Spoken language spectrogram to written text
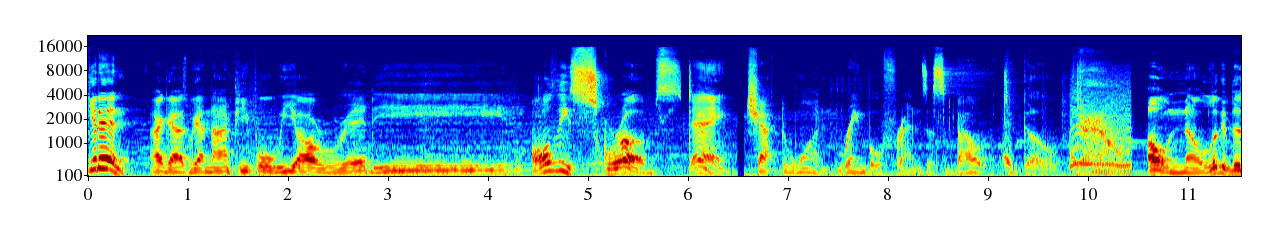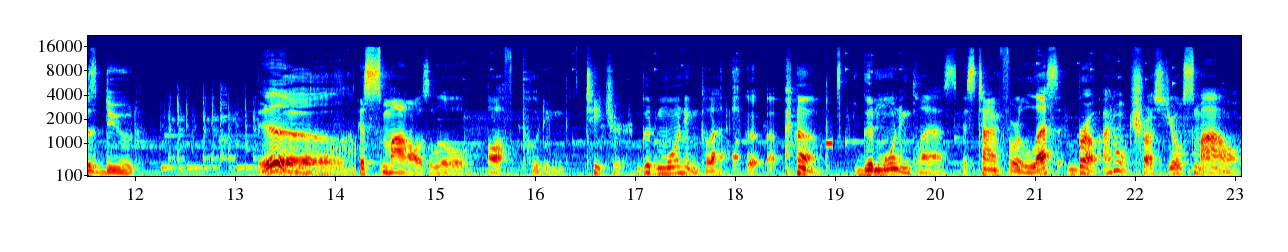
Get in. All right, guys, we got nine people. We are ready. All these scrubs. Dang. Chapter one, Rainbow Friends. It's about to go down. Oh no, look at this dude. Ugh. His smile is a little off-putting. Teacher, good morning, class. Uh, uh, good morning, class. It's time for lesson. Bro, I don't trust your smile.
